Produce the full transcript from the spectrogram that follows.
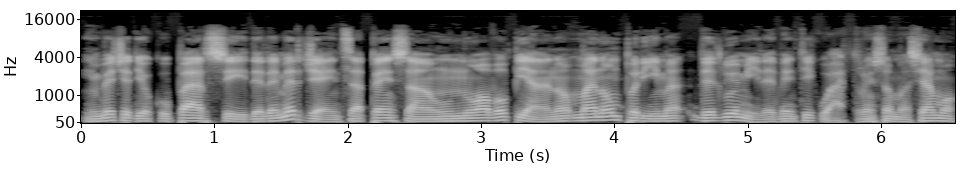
Invece di occuparsi dell'emergenza, pensa a un nuovo piano, ma non prima del 2024. Insomma, siamo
